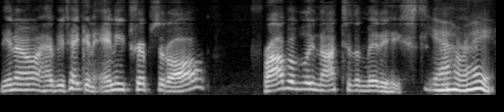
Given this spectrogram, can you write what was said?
you know, have you taken any trips at all? Probably not to the Mid East. Yeah, right.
